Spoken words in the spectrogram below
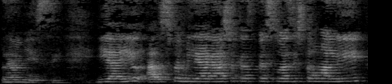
Leonice. E aí os familiares acham que as pessoas estão ali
